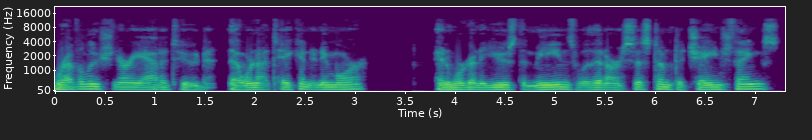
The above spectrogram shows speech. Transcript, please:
revolutionary attitude that we're not taking anymore and we're going to use the means within our system to change things,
